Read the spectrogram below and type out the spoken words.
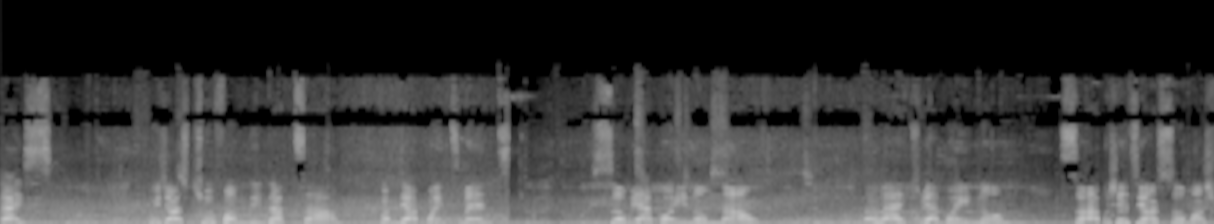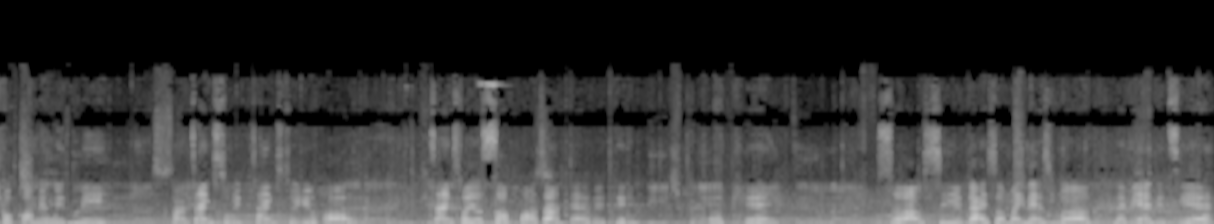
Guys, we just threw from the doctor, from the appointment. So, we are going home now. All right, we are going home. So, I appreciate you all so much for coming with me, and thanks to thanks to you all. Thanks for your support and everything. Okay. So I'll see you guys on my next vlog. Let me end it here.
